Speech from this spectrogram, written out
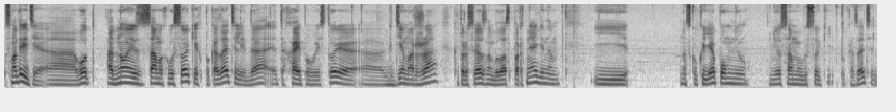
Смотрите, а, вот одно из самых высоких показателей, да, это хайповая история, а, где маржа, которая связана была с Портнягиным, и, насколько я помню, у нее самый высокий показатель.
